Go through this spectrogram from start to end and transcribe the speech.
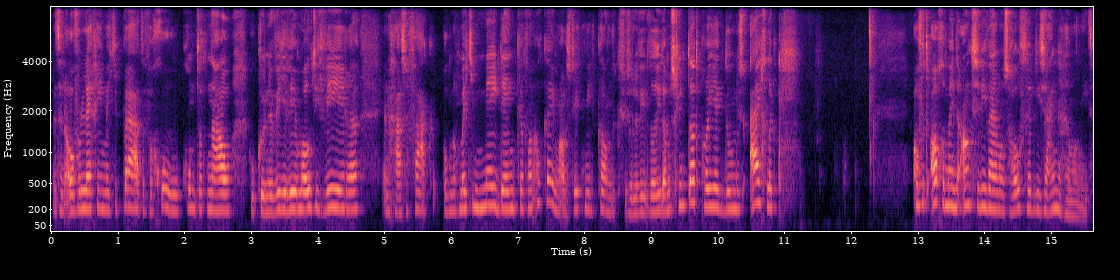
met een overlegging met je praten van, goh, hoe komt dat nou? Hoe kunnen we je weer motiveren? En dan gaan ze vaak ook nog met je meedenken van, oké, maar als dit niet kan, wil je dan misschien dat project doen? Dus eigenlijk over het algemeen de angsten die wij in ons hoofd hebben, die zijn er helemaal niet.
